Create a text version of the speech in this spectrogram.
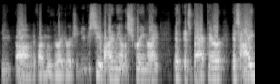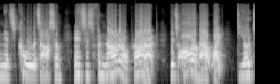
You, um, if I move the right direction, you can see it behind me on the screen. Right, it, it's back there. It's hiding. It's cool. It's awesome, and it's this phenomenal product that's all about like DOT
